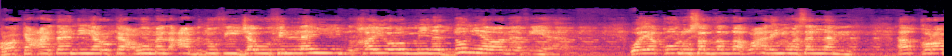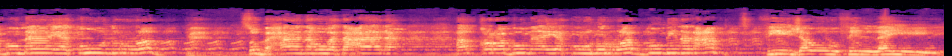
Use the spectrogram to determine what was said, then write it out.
ركعتان يركعهما العبد في جوف الليل خير من الدنيا وما فيها. ويقول صلى الله عليه وسلم أقرب ما يكون الرب سبحانه وتعالى. أقرب ما يكون الرب من العبد في جوف الليل.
